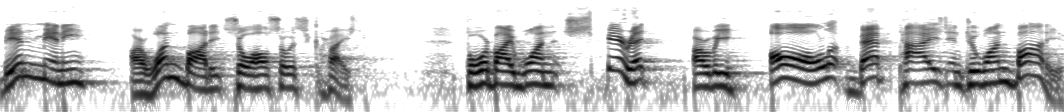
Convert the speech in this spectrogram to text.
being many, are one body, so also is Christ. For by one Spirit are we all baptized into one body.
